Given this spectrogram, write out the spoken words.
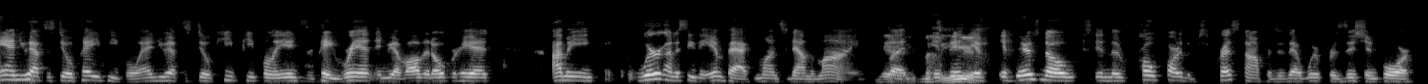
and you have to still pay people and you have to still keep people and you have to pay rent and you have all that overhead I mean, we're going to see the impact months down the line. Yeah, but if, it, if if there's no in the whole part of the press conferences that we're positioned for,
